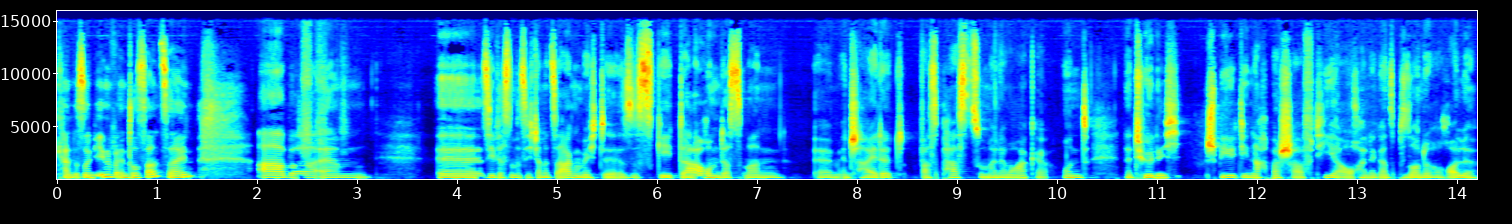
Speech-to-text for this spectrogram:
kann das auf jeden Fall interessant sein. Aber ähm, äh, Sie wissen, was ich damit sagen möchte. Also es geht darum, dass man ähm, entscheidet, was passt zu meiner Marke. Und natürlich spielt die Nachbarschaft hier auch eine ganz besondere Rolle.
